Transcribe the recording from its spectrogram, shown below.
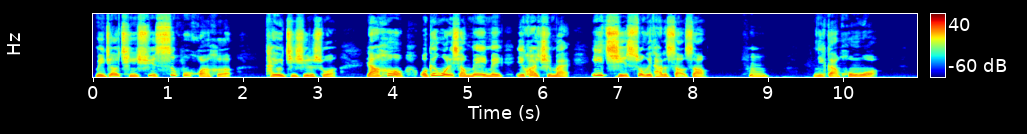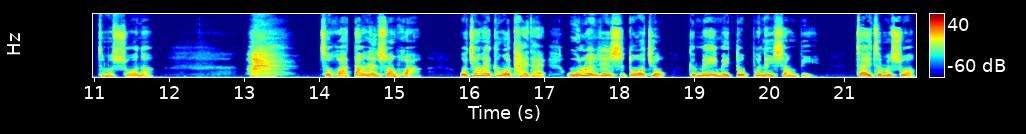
美娇情绪似乎缓和，他又继续的说：“然后我跟我的小妹妹一块去买，一起送给她的嫂嫂。”哼，你敢哄我？怎么说呢？唉，这话当然算话。我将来跟我太太无论认识多久，跟妹妹都不能相比。再怎么说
